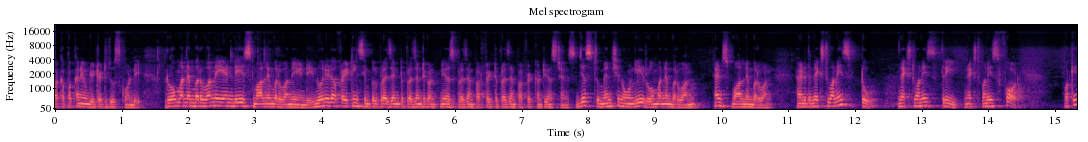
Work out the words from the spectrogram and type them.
పక్క పక్కనే ఉండేటట్టు చూసుకోండి. రోమన్ నెంబర్ వన్ వేయండి స్మాల్ నెంబర్ వన్ వేయండి. No need of writing simple present present continuous present perfect present perfect continuous tense. Just mention only Roman number one and small number one. And the next one is two. Next one is three. Next one is four. Okay?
